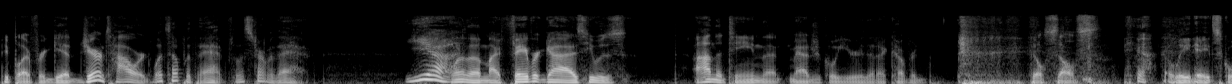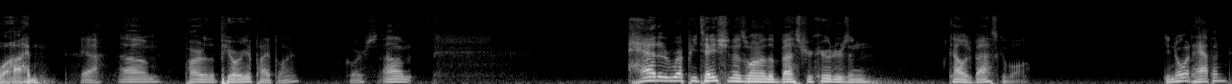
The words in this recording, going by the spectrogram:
People I forget. Jerrance Howard, what's up with that? Let's start with that. Yeah, One of the, my favorite guys. He was on the team that magical year that I covered. Bill Self's yeah. Elite Eight squad. Yeah. Um, part of the Peoria pipeline, of course. Um, had a reputation as one of the best recruiters in college basketball. Do you know what happened?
